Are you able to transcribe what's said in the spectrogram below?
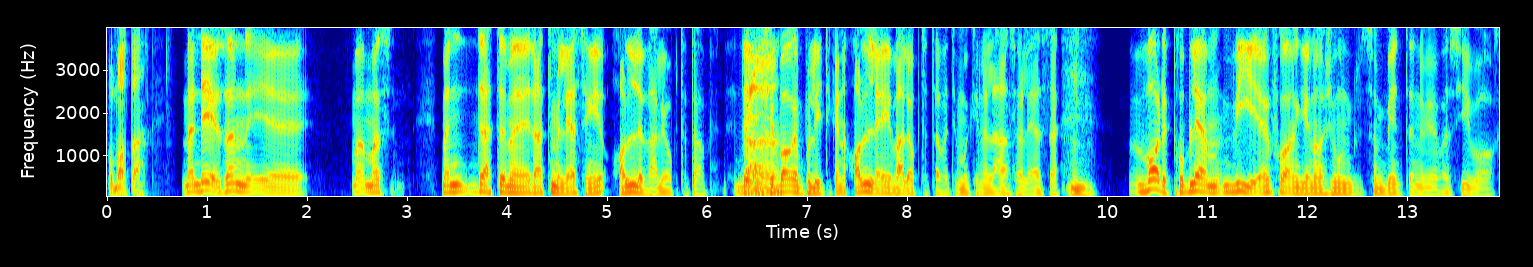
på en måte. Men det er jo sånn eh, man, man, Men dette med, dette med lesing er jo alle veldig opptatt av. Det er jo ja. ikke bare politikerne. Alle er jo veldig opptatt av at de må kunne lære seg å lese. Mm. Var det et problem Vi er jo fra en generasjon som begynte når vi var syv år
